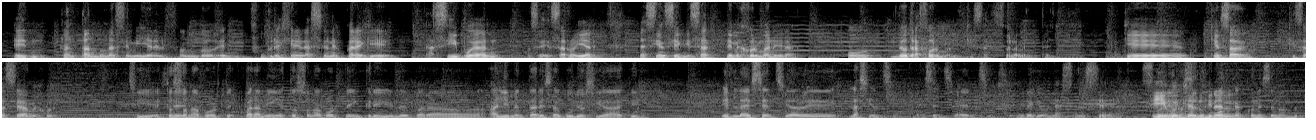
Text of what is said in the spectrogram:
eh, plantando una semilla en el fondo en futuras generaciones para que así puedan desarrollar la ciencia quizás de mejor manera o de otra forma, quizás solamente. Que, quién sabe, quizás sea mejor sí, estos son aportes. Para mí, estos son aportes increíbles para alimentar esa curiosidad que es la esencia de la ciencia. La esencia de la ciencia. Mira qué bonito. La esencia. Sí, porque al final. con ese nombre.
